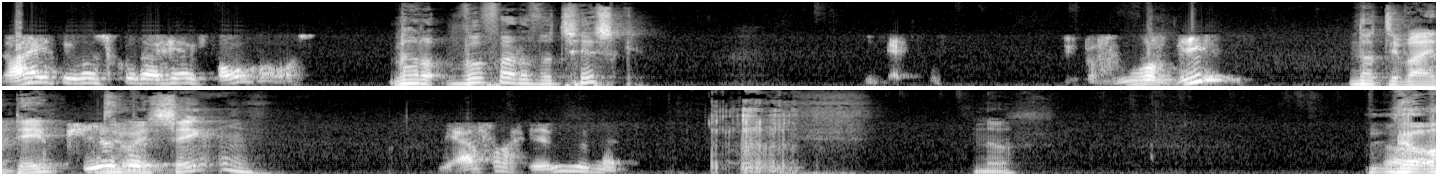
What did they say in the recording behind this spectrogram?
Nej, det var sgu da her i forgårs. Hvad har du, hvorfor har du fået tæsk? Hun var vild. Nå, det var en dame. Det var i sengen. Ja, for helvede, mand. Nå. Nå.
